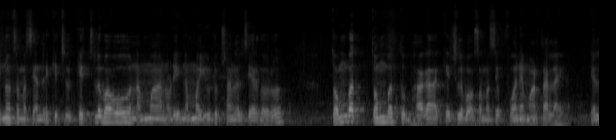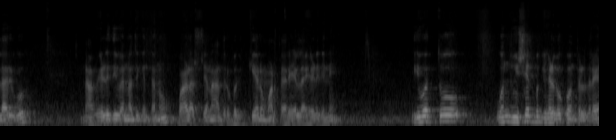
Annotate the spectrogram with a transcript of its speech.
ಇನ್ನೊಂದು ಸಮಸ್ಯೆ ಅಂದರೆ ಕೆಚ್ಚಲು. ಕೆಚ್ಚಲು ಬಾವು ನಮ್ಮ ನೋಡಿ ನಮ್ಮ ಯೂಟ್ಯೂಬ್ ಚಾನಲ್ ಸೇರಿದವರು ತೊಂಬತ್ತೊಂಬತ್ತು ಭಾಗ ಕೆಚ್ಚಲು ಬಾವು ಸಮಸ್ಯೆ ಫೋನೇ ಮಾಡ್ತಾ ಇಲ್ಲ ಈಗ. ಎಲ್ಲರಿಗೂ ನಾವು ಹೇಳಿದ್ದೀವಿ ಅನ್ನೋದಕ್ಕಿಂತನೂ ಭಾಳಷ್ಟು ಜನ ಅದ್ರ ಬಗ್ಗೆ ಕೇರ್ ಮಾಡ್ತಾರೆ, ಎಲ್ಲ ಹೇಳಿದ್ದೀನಿ ಇವತ್ತು ಒಂದು ವಿಷಯದ ಬಗ್ಗೆ ಹೇಳಬೇಕು ಅಂತ ಹೇಳಿದ್ರೆ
